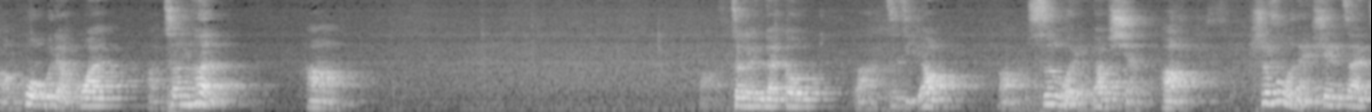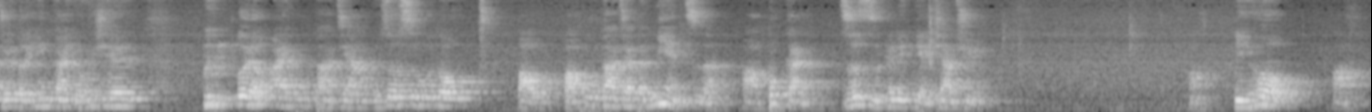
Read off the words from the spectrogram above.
啊，过不了关啊，嗔恨啊，啊，这个应该都自己要啊思维要想啊。师傅呢，现在觉得应该有一些 为了爱护大家，有时候师傅都保保护大家的面子啊，啊，不敢直直给你点下去，啊，以后啊，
